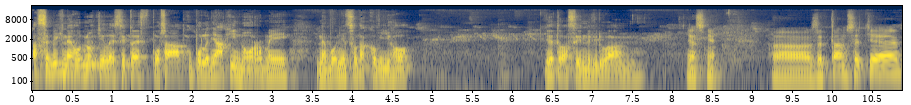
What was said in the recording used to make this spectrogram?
Asi bych nehodnotil, jestli to je v pořádku podle nějaký normy nebo něco takového je to asi individuální. Jasně. Eh, zeptám se tě,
